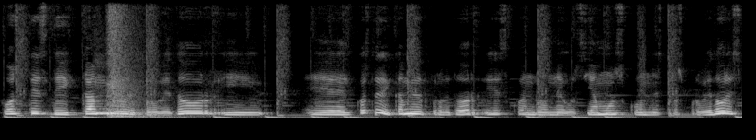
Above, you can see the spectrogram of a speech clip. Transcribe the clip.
costes de cambio de proveedor, y el coste de cambio de proveedor es cuando negociamos con nuestros proveedores.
